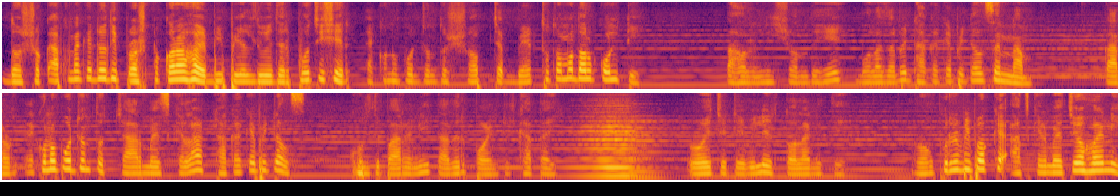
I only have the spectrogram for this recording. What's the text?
দর্শক, আপনাকে যদি প্রশ্ন করা হয় বিপিএল দুই হাজার পঁচিশের এখনও পর্যন্ত সবচেয়ে ব্যর্থতম দল কোনটি, তাহলে নিঃসন্দেহে বলা যাবে ঢাকা ক্যাপিটালসের নাম। কারণ এখনও পর্যন্ত চার ম্যাচ খেলা ঢাকা ক্যাপিটালস খুলতে পারেনি তাদের পয়েন্টের খাতায়। রয়েছে টেবিলের তলানিতে। রংপুরের বিপক্ষে আজকের ম্যাচেও হয়নি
